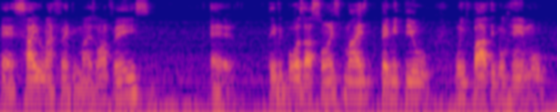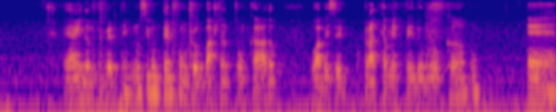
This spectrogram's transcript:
É, saiu na frente mais uma vez. É, teve boas ações, mas permitiu o um empate no Remo é, ainda no primeiro tempo. No segundo tempo foi um jogo bastante truncado. O ABC praticamente perdeu o meu campo é,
